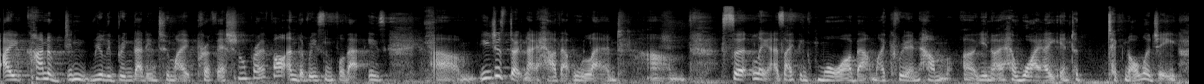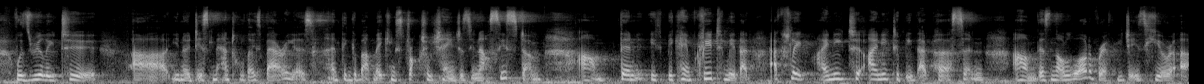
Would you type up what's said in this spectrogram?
I kind of didn't really bring that into my professional profile, and the reason for that is um, you just don't know how that will land. Um, certainly, as I think more about my career and how uh, you know how why I entered technology was really to uh, you know, dismantle those barriers and think about making structural changes in our system, um, then it became clear to me that actually I need to I need to be that person. Um, there's not a lot of refugees here uh,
